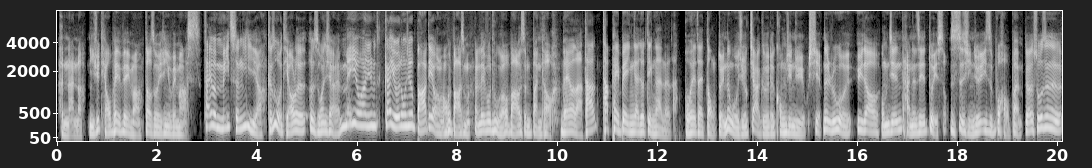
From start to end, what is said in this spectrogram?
很难了，你去调配备嘛，到时候一定又被骂死。他又没诚意啊！可是我调了二十万下来，没有啊！你们该有的东西都拔掉了嘛？会拔什么？Level Two 然后拔到剩半套？没有啦，他他配备应该就定案了啦，不会再动。对，那我觉得价格的空间就有限。那如果遇到我们今天谈的这些对手，事情就一直不好办。对啊，说真的。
